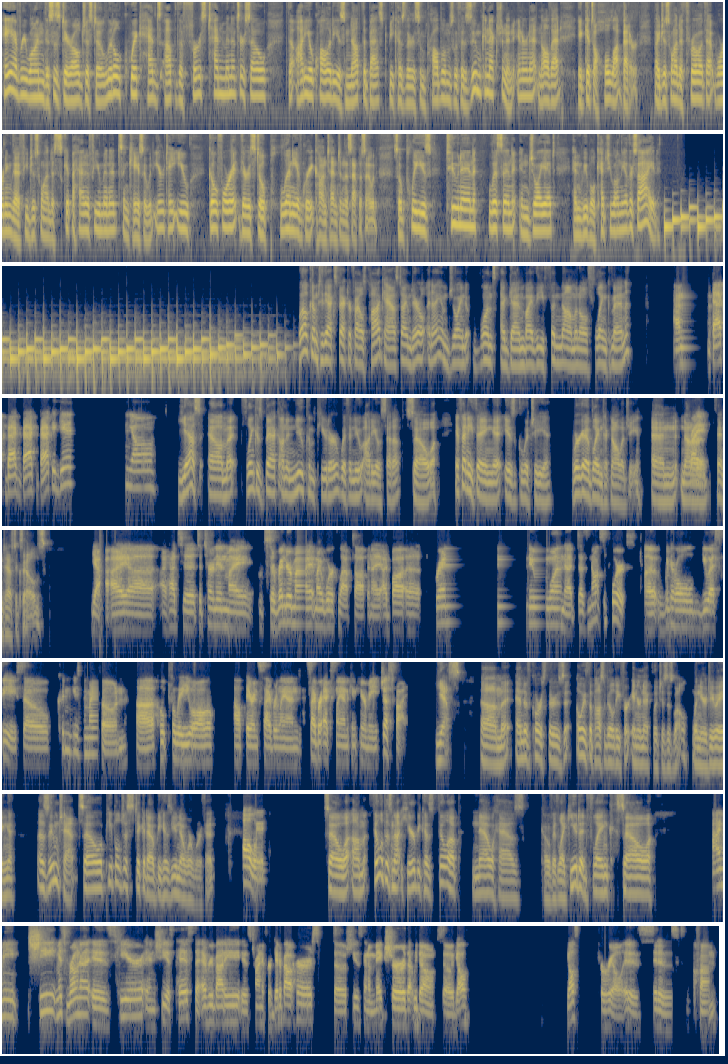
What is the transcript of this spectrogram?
Hey everyone, this is Daryl. Just a little quick heads up the first 10 minutes or so, the audio quality is not the best because there are some problems with a Zoom connection and internet and all that. It gets a whole lot better. But I just wanted to throw out that warning that if you just wanted to skip ahead a few minutes in case it would irritate you, go for it. There is still plenty of great content in this episode. So please tune in, listen, enjoy it, and we will catch you on the other side. Welcome to the X Factor Files podcast. I'm Daryl, and I am joined once again by the phenomenal Flinkman. I'm back, back, back, back again, y'all. Yes, um, Flink is back on a new computer with a new audio setup. So if anything is glitchy, we're gonna blame technology and not right. our fantastic selves yeah i uh i had to to turn in my surrender my my work laptop and i i bought a brand new one that does not support a regular old usb so couldn't use my phone. Uh hopefully you all out there in cyberland cyber x land can hear me just fine. Yes um and of course there's always the possibility for internet glitches as well when you're doing a Zoom chat. So people just stick it out because you know we're worth it. Always. So um, Philip is not here because Philip now has COVID, like you did, Flink. So, I mean, she Miss Rona is here, and she is pissed that everybody is trying to forget about her. So she's gonna make sure that we don't. So y'all, y'all, for real, it is it is fun.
